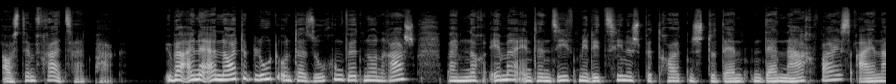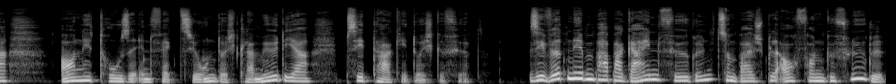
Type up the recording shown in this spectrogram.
aus dem Freizeitpark. Über eine erneute Blutuntersuchung wird nun rasch beim noch immer intensiv medizinisch betreuten Studenten der Nachweis einer Ornithose-Infektion durch Chlamydia psittaci durchgeführt. Sie wird neben Papageienvögeln zum Beispiel auch von Geflügel,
